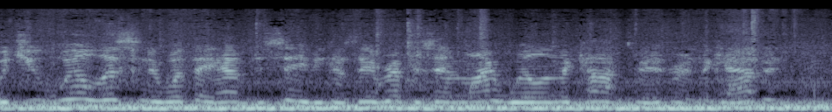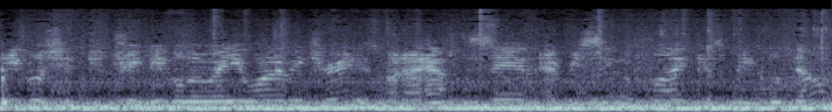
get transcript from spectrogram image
but you will listen to what they have to say because they represent my will in the cockpit or in the cabin. People should treat people the way you want to be treated, but I have to say it every single flight because people don't.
